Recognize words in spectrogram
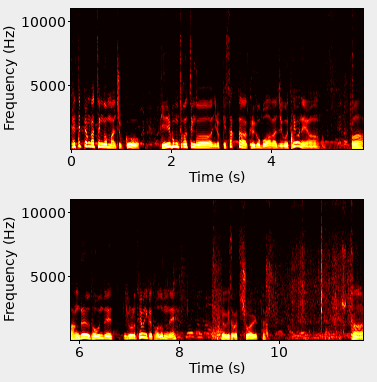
페트병 같은 것만 줍고 비닐봉투 같은 건 이렇게 싹 다 긁어 모아가지고 태우네요. 와 안 그래도 더운데 이걸로 태우니까 더 덥네. 여기서 같이 주워야겠다. 좋다.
